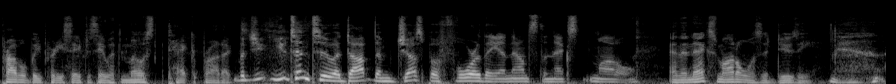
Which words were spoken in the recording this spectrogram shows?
probably pretty safe to say with most tech products. But you, you tend to adopt them just before they announce the next model. And the next model was a doozy.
